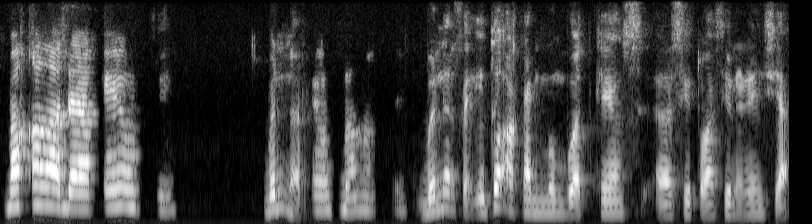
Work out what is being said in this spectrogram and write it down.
bakal ada chaos sih. Bener. Chaos banget sih. Bener sih itu akan membuat chaos uh, situasi Indonesia.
